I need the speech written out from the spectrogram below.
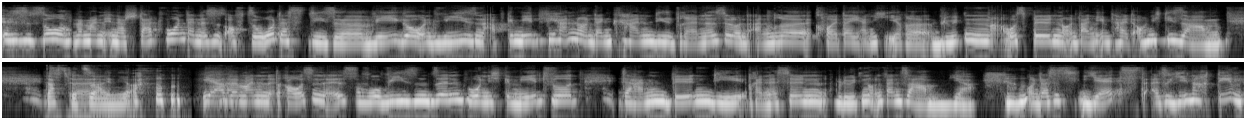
es ist so, wenn man in der Stadt wohnt, dann ist es oft so, dass diese Wege und Wiesen abgemäht werden und dann kann die Brennnessel und andere Kräuter ja nicht ihre Blüten ausbilden und dann eben halt auch nicht die Samen. Das wird äh, sein, ja. Ja, wenn man draußen ist, wo Wiesen sind, wo nicht gemäht wird, dann bilden die Brennnesseln Blüten und dann Samen, ja. Mhm. Und das ist jetzt, also je nachdem,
